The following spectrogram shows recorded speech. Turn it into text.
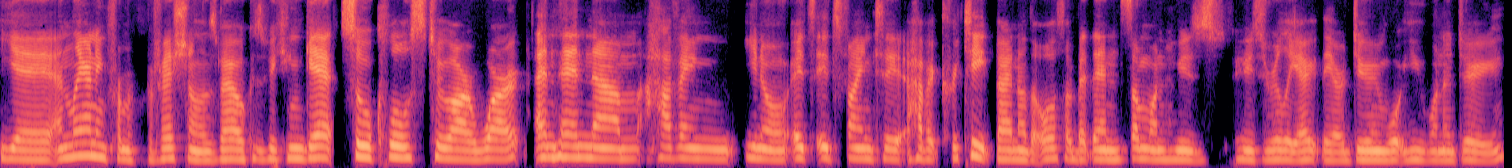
yeah and learning from a professional as well because we can get so close to our work and then um having you know it's it's fine to have it critiqued by another author but then someone who's who's really out there doing what you want to do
